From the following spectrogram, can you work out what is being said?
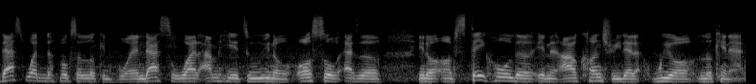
That's what the folks are looking for, and that's what I'm here to, you know, also as a, you know, um, stakeholder in our country that we are looking at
